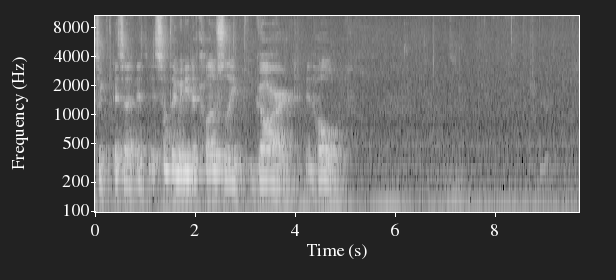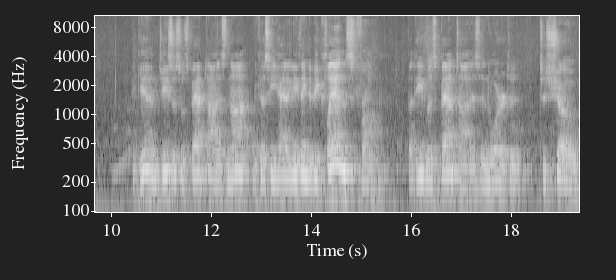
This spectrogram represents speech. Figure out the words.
It's, a, it's, a, it's something we need to closely guard and hold. Again, Jesus was baptized not because he had anything to be cleansed from, but he was baptized in order to, to show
